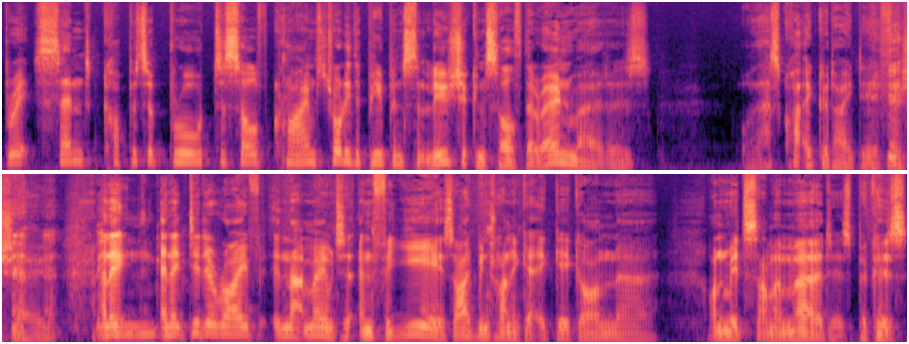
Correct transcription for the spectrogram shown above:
Brits send coppers abroad to solve crimes? Surely the people in St Lucia can solve their own murders. Well, that's quite a good idea for a show. and it and it did arrive in that moment. And for years, I'd been trying to get a gig on. Uh, on Midsomer Murders because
